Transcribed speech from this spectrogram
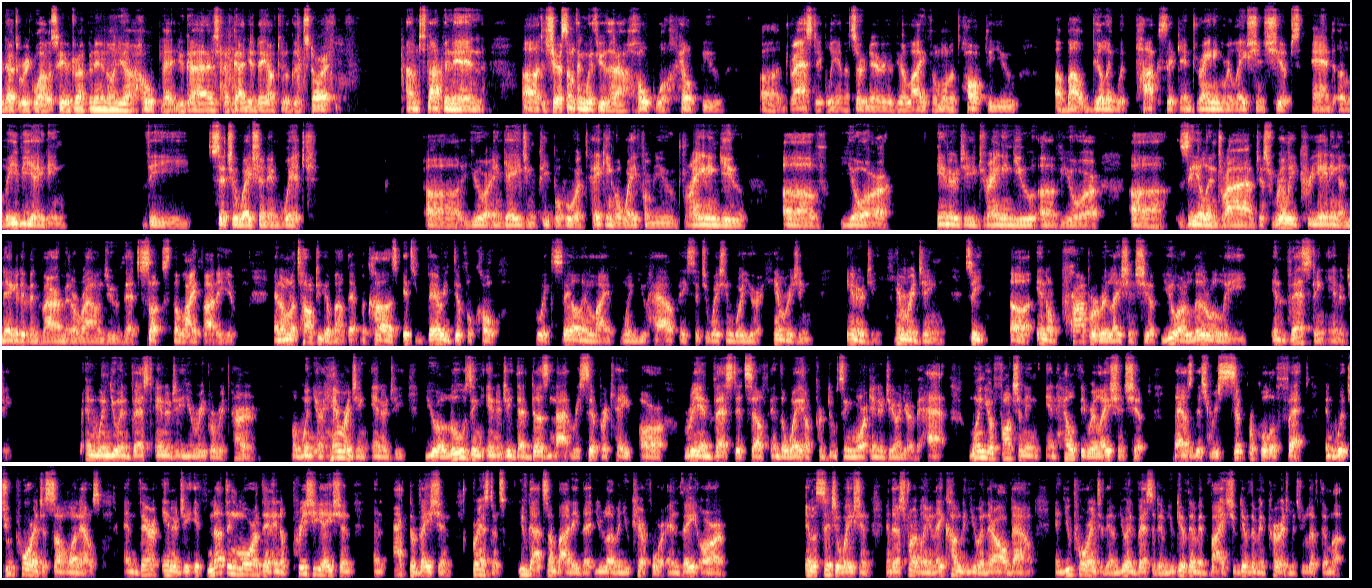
Everybody. Dr. Rick Wallace here, dropping in on you. I hope that you guys have gotten your day off to a good start. I'm stopping in uh, to share something with you that I hope will help you uh, drastically in a certain area of your life. I want to talk to you about dealing with toxic and draining relationships and alleviating the situation in which uh, you're engaging people who are taking away from you, draining you of your energy, draining you of your uh, zeal and drive, just really creating a negative environment around you that sucks the life out of you. And I'm going to talk to you about that because it's very difficult to excel in life when you have a situation where you're hemorrhaging energy, hemorrhaging. See, uh, in a proper relationship, you are literally investing energy. And when you invest energy, you reap a return. But when you're hemorrhaging energy, you are losing energy that does not reciprocate or reinvest itself in the way of producing more energy on your behalf. When you're functioning in healthy relationships, there's this reciprocal effect in which you pour into someone else and their energy, if nothing more than an appreciation and activation. For instance, you've got somebody that you love and you care for, and they are in a situation and they're struggling and they come to you and they're all down and you pour into them, you invest in them, you give them advice, you give them encouragement, you lift them up.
